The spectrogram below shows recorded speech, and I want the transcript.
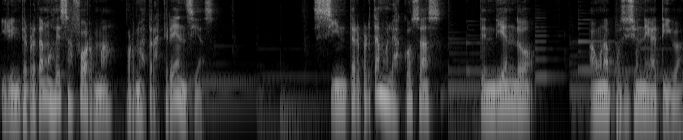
Y lo interpretamos de esa forma por nuestras creencias. Si interpretamos las cosas tendiendo a una posición negativa.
